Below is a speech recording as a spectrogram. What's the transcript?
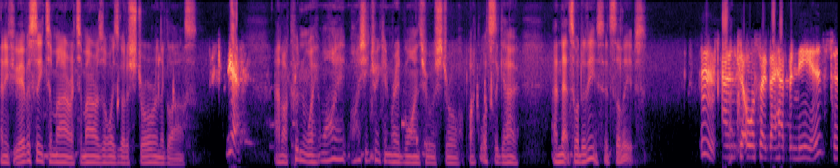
And if you ever see Tamara, Tamara's always got a straw in the glass. Yeah, And I couldn't wait. Why, why is she drinking red wine through a straw? Like, what's the go? And that's what it is. It's the lips. mm. and to also they have veneers to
